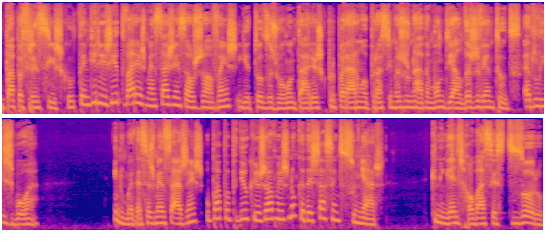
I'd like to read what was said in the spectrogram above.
Papa Francisco tem dirigido várias mensagens aos jovens e a todos os voluntários que preparam a próxima Jornada Mundial da Juventude, a de Lisboa. E numa dessas mensagens, o Papa pediu que os jovens nunca deixassem de sonhar. Que ninguém lhes roubasse esse tesouro,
